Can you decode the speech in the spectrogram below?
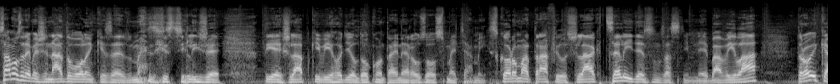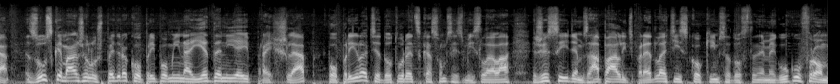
Samozrejme, že na dovolenke sme zistili, že tie šľapky vyhodil do kontajnerov so smeťami. Skoro ma trafil šľak, celý deň som sa s ním nebavila. Trojka. Zúske manžel už 5 rokov pripomína jeden jej prešľap. Po prílete do Turecka som si zmyslela, že si idem zapáliť pred letisko, kým sa dostaneme ku kufrom.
